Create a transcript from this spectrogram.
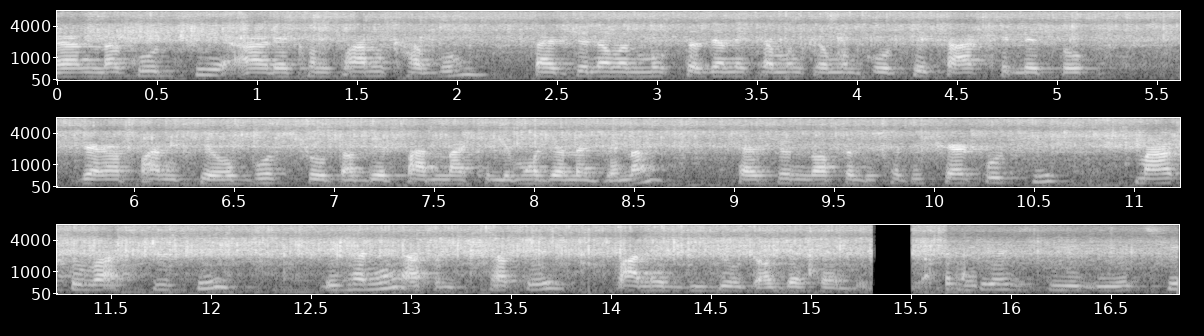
রান্না করছি, আর এখন পান খাব। তার জন্য আমার মুখটা জানে কেমন কেমন করছে, চা খেলে তো যারা পান খেয়ে অভ্যস্ত, তাদের পান না খেলে মজা লাগে না। তার জন্য আপনাদের সাথে শেয়ার করছি। মাছও বাঁচতেছি এখানে আপনাদের সাথে পানের ভিডিওটা দেখা পেঁয়াজ দিয়ে দিয়েছি,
